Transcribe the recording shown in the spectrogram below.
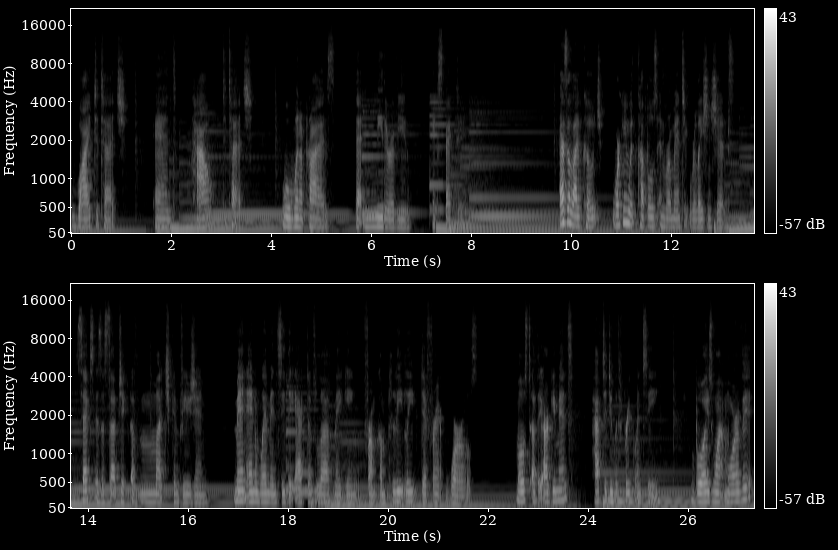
why to touch, and how to touch will win a prize that neither of you expected. As a life coach, working with couples and romantic relationships, sex is a subject of much confusion. Men and women see the act of love making from completely different worlds. Most of the arguments have to do with frequency. Boys want more of it,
